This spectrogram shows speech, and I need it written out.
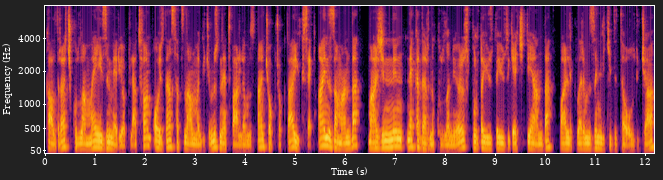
kaldıraç kullanmaya izin veriyor platform. O yüzden satın alma gücümüz net varlığımızdan çok çok daha yüksek. Aynı zamanda marjinin ne kadarını kullanıyoruz? Burada %100'ü geçtiği anda varlıklarımızın likidite olacağı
